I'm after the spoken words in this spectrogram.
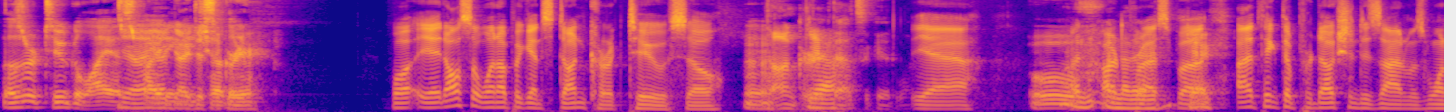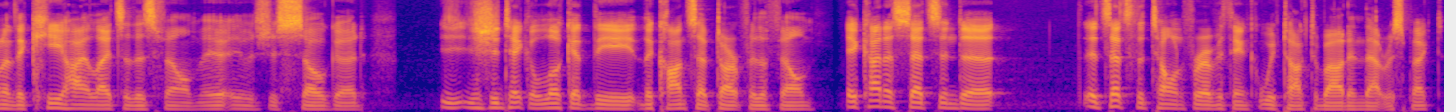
Those are two Goliaths Yeah, I- fighting I each disagree. other. Well, it also went up against Dunkirk too, so Dunkirk, Yeah. that's a good one. yeah, Ooh, hard another pressed. But pick. I think the production design was one of the key highlights of this film. It, it was just so good. You you should take a look at the the concept art for the film. It kind of sets into it sets the tone for everything we've talked about in that respect.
